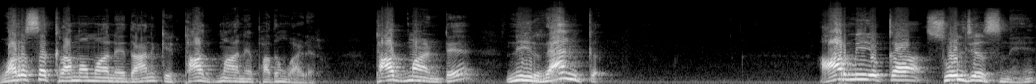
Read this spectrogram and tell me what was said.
వరుస క్రమము అనే దానికి టాగ్మా అనే పదం వాడారు. టాగ్మా అంటే నీ ర్యాంక్. ఆర్మీ యొక్క సోల్జర్స్ని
